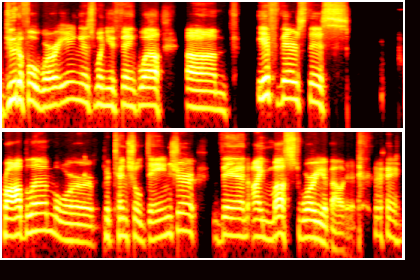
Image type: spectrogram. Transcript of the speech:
dutiful worrying is when you think, well, um, if there's this problem or potential danger, then I must worry about it, right?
